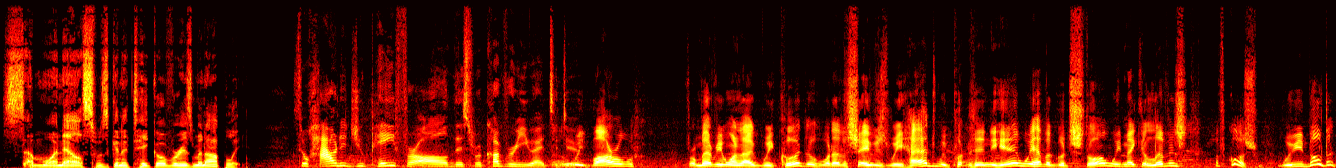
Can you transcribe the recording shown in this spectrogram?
someone else was going to take over his monopoly. So, how did you pay for all this recovery you had to do? We borrow from everyone that we could, whatever savings we had, we put it in here. We have a good store. We make a living. Of course, we rebuild it.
